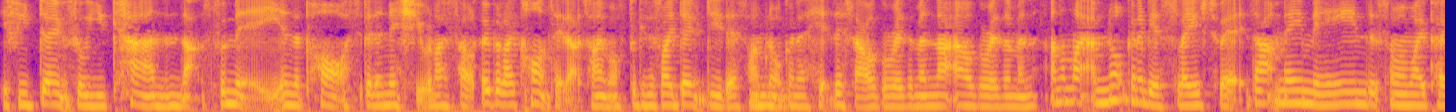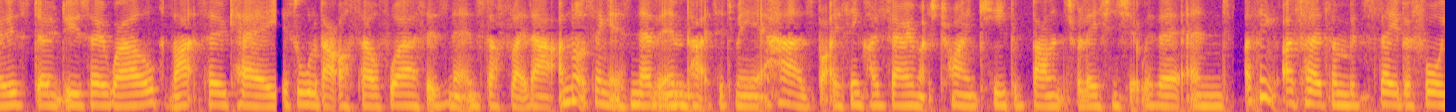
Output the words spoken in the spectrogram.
if you don't feel you can, and that's for me in the past been an issue. And I felt, oh, but I can't take that time off because if I don't do this, I'm not going to hit this algorithm and that algorithm. And, and I'm like, I'm not going to be a slave to it. That may mean that some of my posts don't do so well. That's okay. It's all about our self worth, isn't it? And stuff like that. I'm not saying it's never mm. impacted me, it has, but I think I very much try and keep a balanced relationship with it. And I think I've heard someone say before,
